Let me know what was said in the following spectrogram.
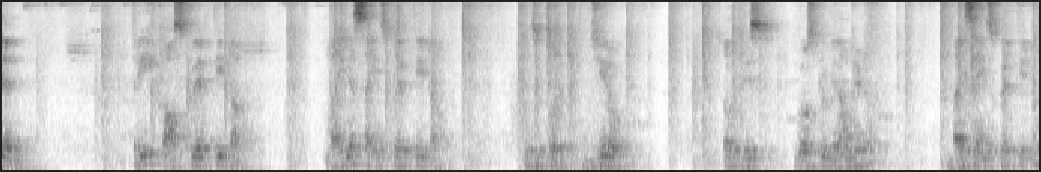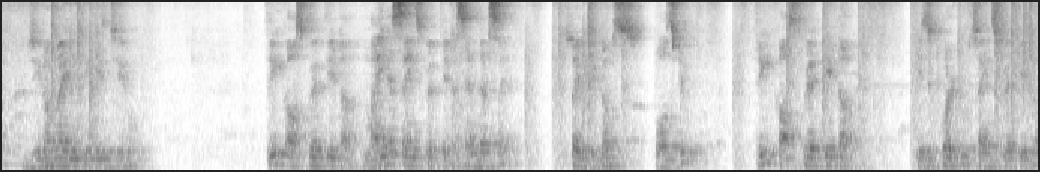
then 3 cos square theta minus sine square theta is equal to 0 so this goes to denominator by sine square theta 0 by anything is 0 3 cos square theta minus sine square theta send that side. So it becomes positive. 3 cos square theta is equal to sine square theta.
